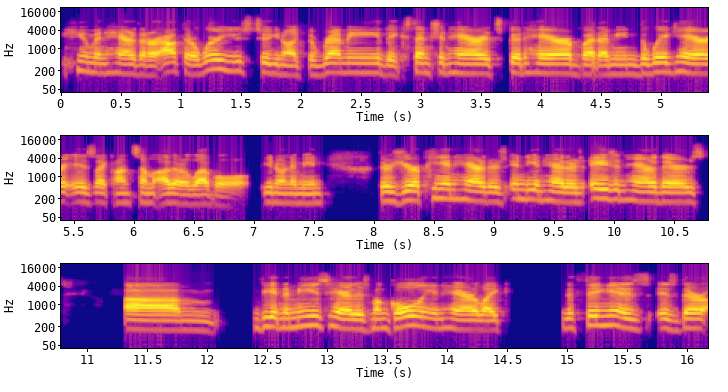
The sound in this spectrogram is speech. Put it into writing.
human hair that are out there we're used to you know like the remy the extension hair it's good hair but i mean the wig hair is like on some other level you know what i mean there's european hair there's indian hair there's asian hair there's um vietnamese hair there's mongolian hair like the thing is is they're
